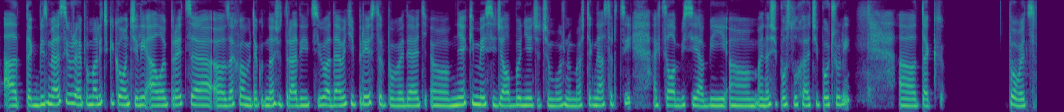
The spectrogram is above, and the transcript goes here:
a tak by sme asi už aj pomaličky končili, ale predsa uh, zachováme takú našu tradíciu a dáme ti priestor povedať uh, nejaký message alebo niečo, čo možno máš tak na srdci a chcela by si, aby um, aj naši poslucháči počuli. Uh, tak Povedz,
